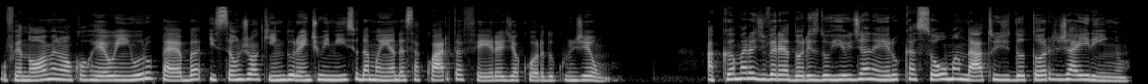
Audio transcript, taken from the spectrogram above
O fenômeno ocorreu em Urupeba e São Joaquim durante o início da manhã desta quarta-feira, de acordo com o G1. A Câmara de Vereadores do Rio de Janeiro cassou o mandato de Dr. Jairinho.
